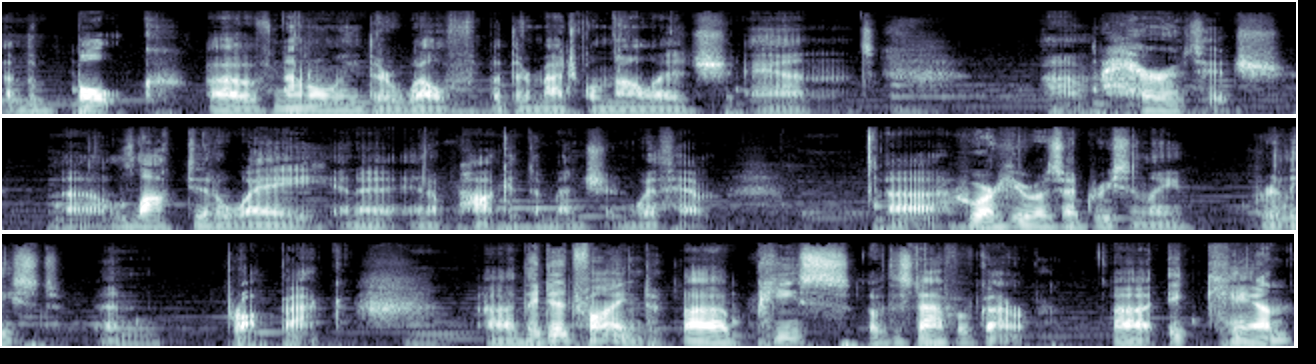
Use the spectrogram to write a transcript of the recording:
the bulk of not only their wealth but their magical knowledge and um, heritage, uh, locked it away in a in a pocket dimension with him. Uh, who our heroes had recently released and brought back. Uh, they did find a piece of the staff of Gyron. Uh, it can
